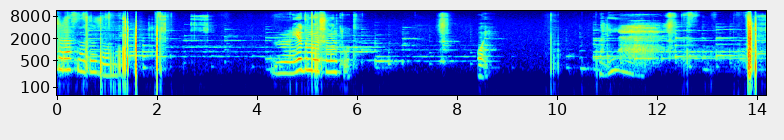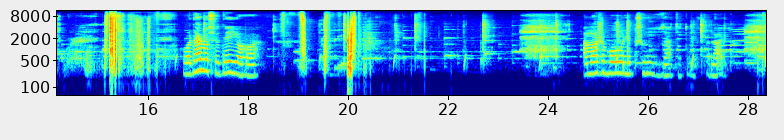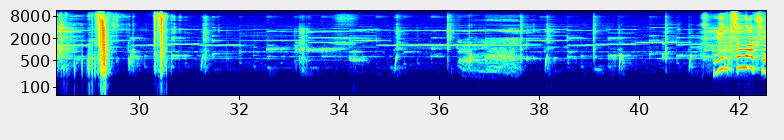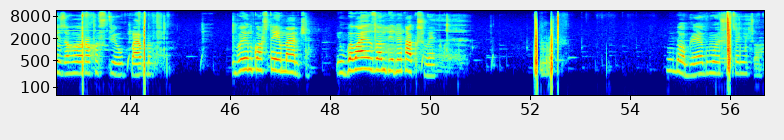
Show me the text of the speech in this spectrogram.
Інтересно де зомбі. Я думаю, що він тут. Ой. Блін. Кладемо сюди його. А може було ліпше взяти той фонарик. Він слабший за горохостріл, певно. Бо він коштує менше. І вбиває зомбі не так швидко. Ну добре, я думаю, що це нічого.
